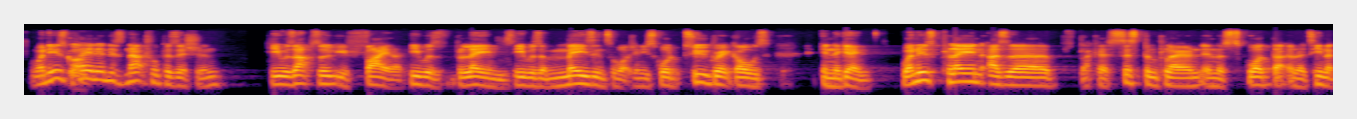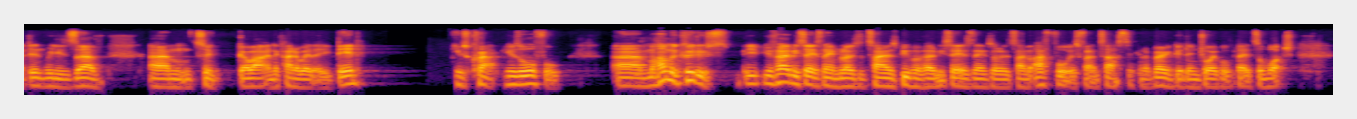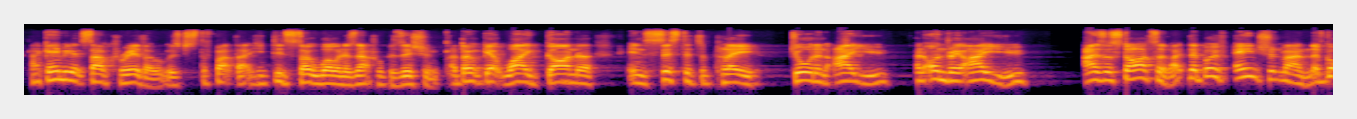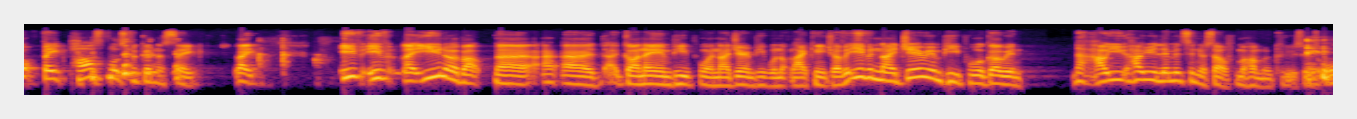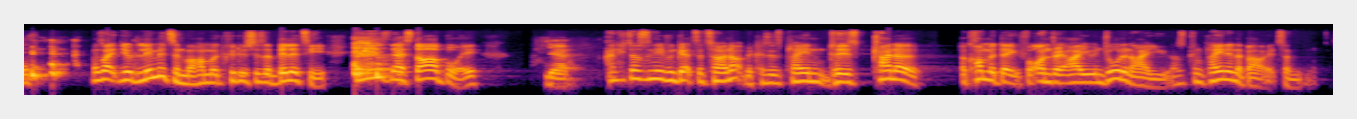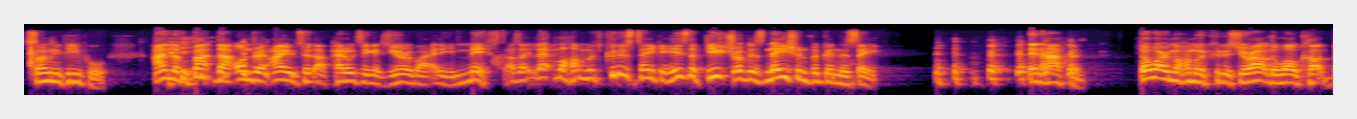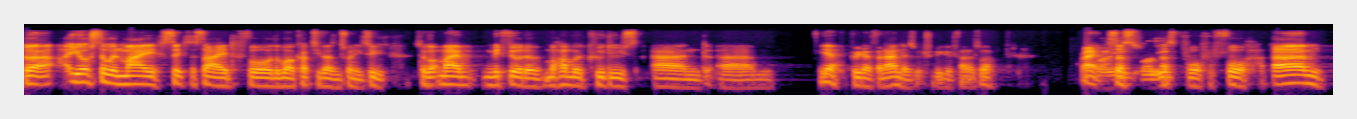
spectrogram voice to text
When he was playing in his natural position, he was absolutely fire. He was blamed. He was amazing to watch, and he scored two great goals in the game. When he was playing as a like a system player in, in the squad that in a team that didn't really deserve um, to go out in the kind of way that he did, he was crap. He was awful. Uh, Mohamed Kudus, you've heard me say his name loads of times. People have heard me say his name all the time. I thought it was fantastic and a very good, enjoyable player to watch. That game against South Korea, though, was just the fact that he did so well in his natural position. I don't get why Ghana insisted to play Jordan Ayew and Andre Ayew as a starter. Like they're both ancient, man. They've got fake passports for goodness sake. Like even, even like you know about uh, uh, uh, Ghanaian people and Nigerian people not liking each other. Even Nigerian people were going, "Nah, how you how you limiting yourself, Mohamed Kudus?" I was like, "You're limiting Mohamed Kudus's ability. He is their star boy." Yeah, and he doesn't even get to turn up because he's playing. He's trying to accommodate for Andre Ayew and Jordan Ayew. I was complaining about it to so many people. And the fact that Andre Ayew took that penalty against Uruguay and he missed, I was like, let Mohamed Kudus take it. He's the future of this nation, for goodness sake. Didn't happen. Don't worry, Mohamed Kudus. You're out of the World Cup, but you're still in my sixth aside for the World Cup 2022. So I've got my midfielder, Mohamed Kudus, and um, yeah, Bruno Fernandes, which would be good fun as well. Right, so that's, that's, four for four. Um,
